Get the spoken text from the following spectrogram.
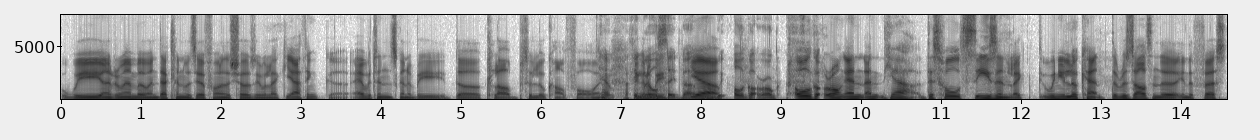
we I remember when Declan was here for one of the shows, we were like, "Yeah, I think uh, Everton's going to be the club to look out for." Yeah I think we all be- said that yeah. we all got wrong all got wrong and and yeah this whole season like when you look at the results in the in the first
